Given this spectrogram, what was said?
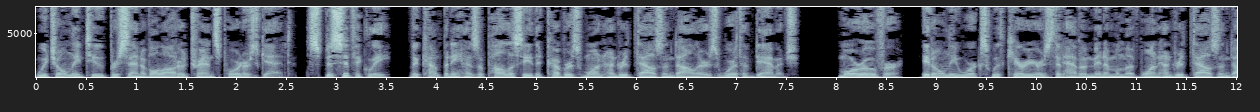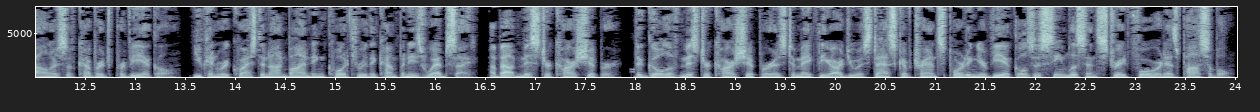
which only 2% of all auto transporters get. Specifically, the company has a policy that covers $100,000 worth of damage. Moreover, it only works with carriers that have a minimum of $100,000 of coverage per vehicle. You can request a non-binding quote through the company's website. About Mr. Car Shipper The goal of Mr. Car Shipper is to make the arduous task of transporting your vehicles as seamless and straightforward as possible.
